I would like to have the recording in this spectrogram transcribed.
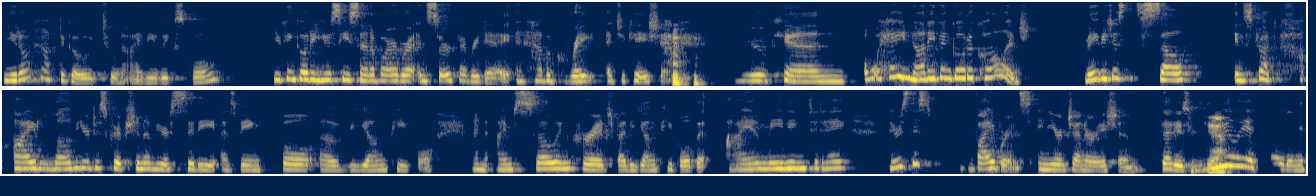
you don't have to go to an Ivy League school. You can go to UC Santa Barbara and surf every day and have a great education. you can, oh, hey, not even go to college. Maybe just self instruct. I love your description of your city as being full of young people. And I'm so encouraged by the young people that I am meeting today. There's this vibrance in your generation that is yeah. really exciting.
